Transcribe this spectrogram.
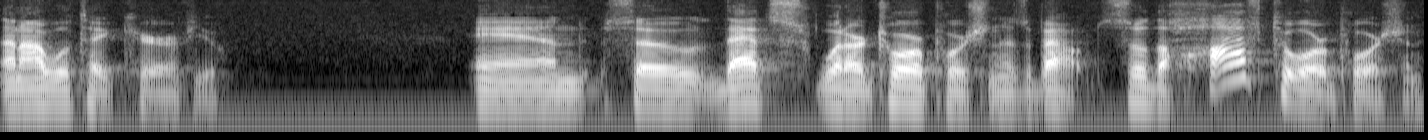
and I will take care of you. And so that's what our Torah portion is about. So the Haftorah portion,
